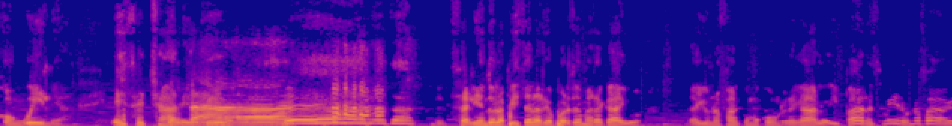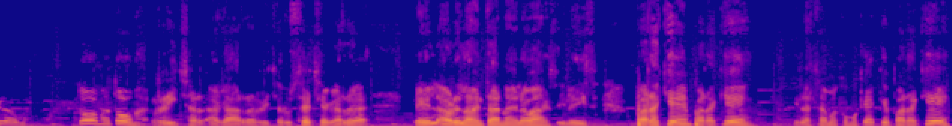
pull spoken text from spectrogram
con William. Ese chale. Saliendo de la pista del aeropuerto de Maracaibo, hay una fan como con un regalo y paras, mira, una fan, toma, toma. Richard agarra, Richard Usechi agarra, él abre la ventana de la Vans y le dice, ¿para quién? ¿Para quién? Y la chama como que, ¿que para qué?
